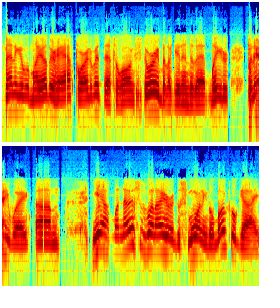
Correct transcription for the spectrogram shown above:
spending it with my other half. Part of it. That's a long story, but I'll get into that later. But Okay. anyway, um, yeah. Well, now this is what I heard this morning. The local guy,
